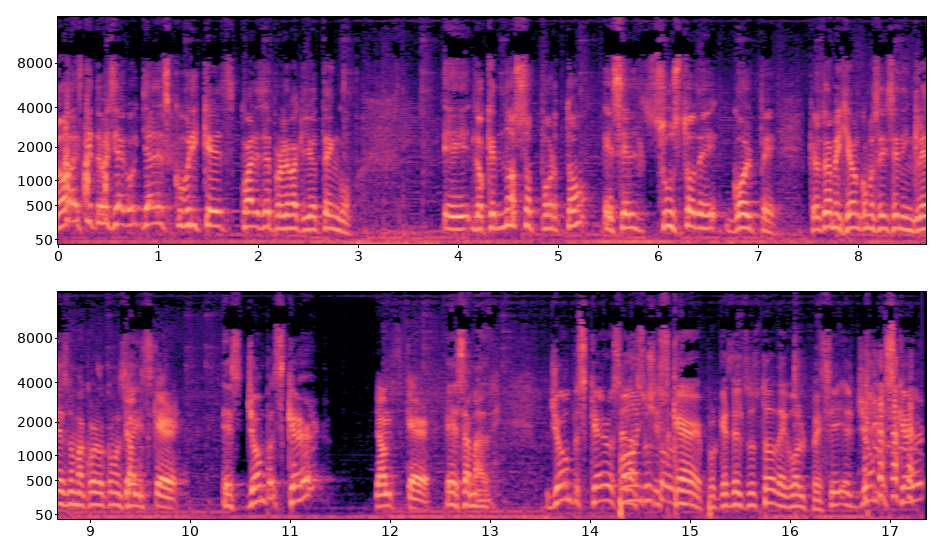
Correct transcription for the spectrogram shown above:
No, es que te voy a decir algo, ya descubrí qué es, cuál es el problema que yo tengo. Eh, lo que no soporto es el susto de golpe. Que ahorita me dijeron cómo se dice en inglés, no me acuerdo cómo se Jump dice. scare. ¿Es jump scare? Jump scare. Esa madre. Jump scare, o sea, el Punch asusto de- scare, porque es el susto de golpe. Sí, el jump scare,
